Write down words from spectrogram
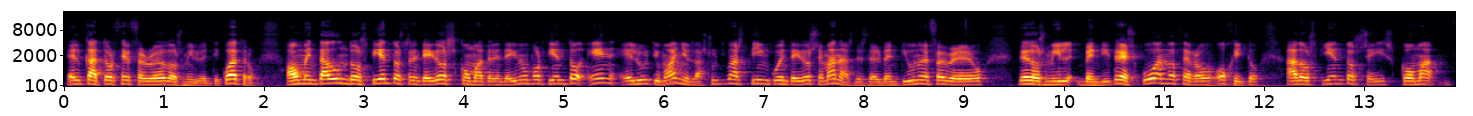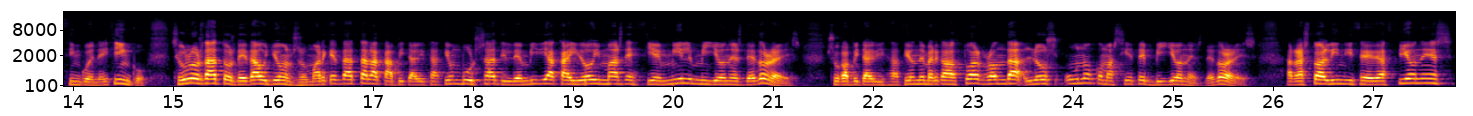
el 14 de febrero de 2024. Ha aumentado un 232,31% en el último año, en las últimas 52 semanas, desde el 21 de febrero de 2023, cuando cerró, ojito, a 206,55. Según los datos de Dow Jones o Market Data, la capitalización bursátil de Nvidia ha caído hoy más de 100.000 millones de dólares. Su capitalización de mercado actual ronda los 1,7 billones de dólares. Arrastró al índice de acciones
